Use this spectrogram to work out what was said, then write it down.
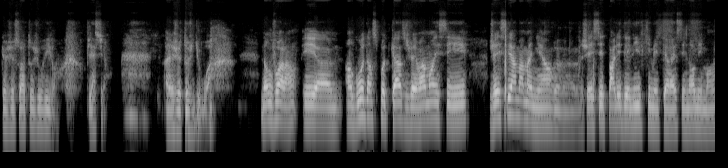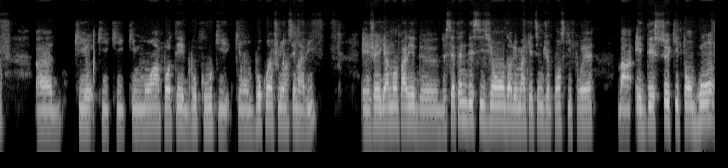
que je sois toujours vivant, bien sûr. Euh, je touche du bois. Donc voilà. Et euh, en gros, dans ce podcast, je vais vraiment essayer, j'ai essayé à ma manière, euh, j'ai essayé de parler des livres qui m'intéressent énormément, qui, qui, qui, qui m'ont apporté beaucoup, qui, qui ont beaucoup influencé ma vie. Et je vais également parler de, de certaines décisions dans le marketing, je pense, qui pourraient ben, aider ceux qui tomberont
